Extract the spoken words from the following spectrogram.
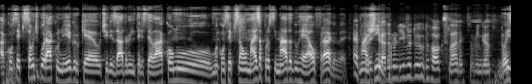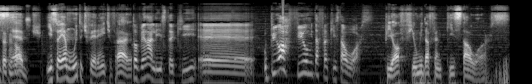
a, a concepção de buraco negro que é utilizada no Interestelar como uma concepção mais aproximada do real, fraga, velho. É, é Imagina. inspirada no livro do, do Hawks lá, né? Se não me engano. Pois é, bicho. Isso aí é muito diferente, fraga. Tô vendo a lista aqui, é... O pior filme da franquia Star Wars. Pior filme da franquia Star Wars.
